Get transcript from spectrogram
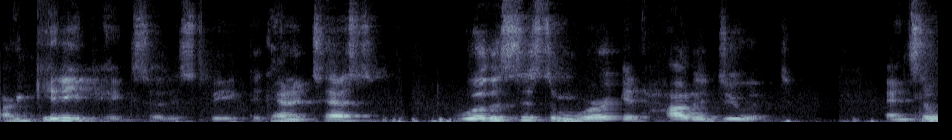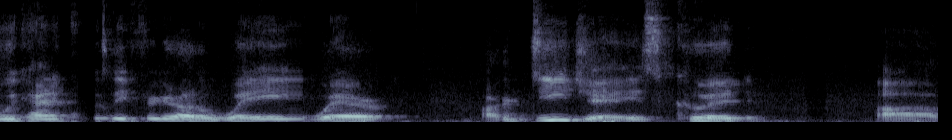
our guinea pig, so to speak, to kind of test will the system work and how to do it. And so we kind of quickly figured out a way where our DJs could uh,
